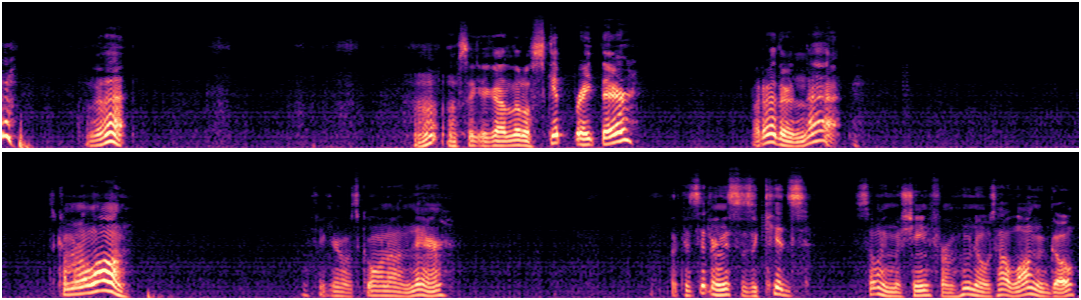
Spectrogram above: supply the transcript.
Hmm. Look at that. Oh, looks like I got a little skip right there. But other than that, it's coming along. Figure out what's going on there. But considering this is a kid's sewing machine from who knows how long ago,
